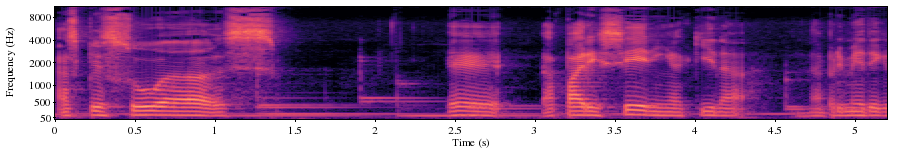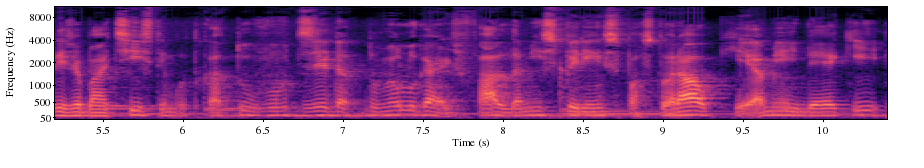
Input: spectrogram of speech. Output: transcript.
as pessoas é, aparecerem aqui na, na primeira igreja batista em Botucatu, vou dizer da, do meu lugar de fala, da minha experiência pastoral, que é a minha ideia aqui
